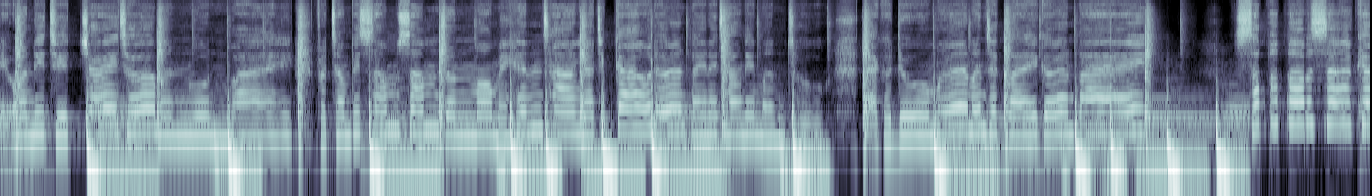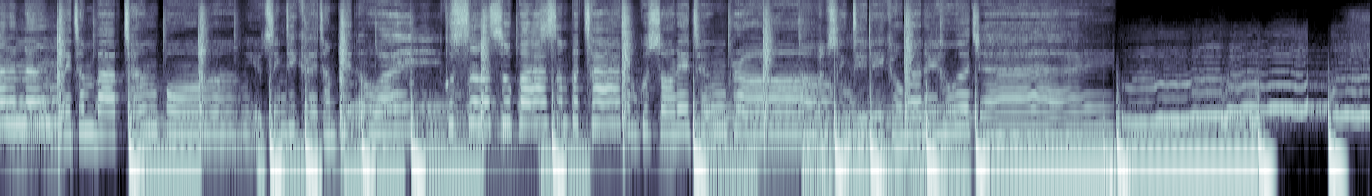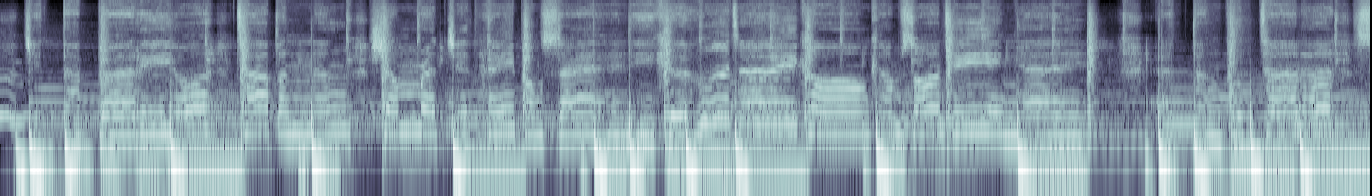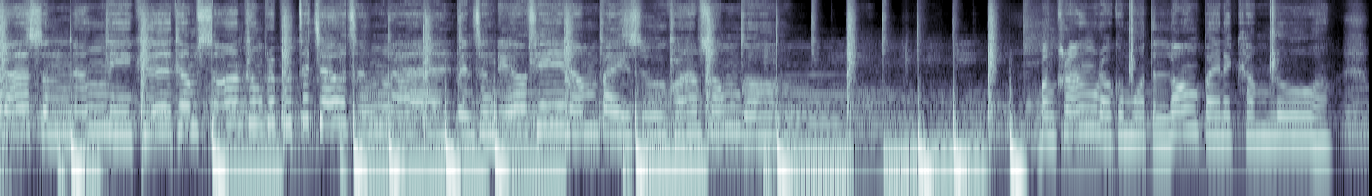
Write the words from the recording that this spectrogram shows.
ในวันที่จิตใจเธอมันวุ่นวายเพราะทำไปซ้ำๆจนมองไม่เห็นทางอยากจะก้าวเดินไปในทางที่มันถูก แต่ก็ดูเหมือนมันจะไกลเกินไปสัพพะปะภาษาการนังไม่ทำบาปทั้งปวงหยุดสิ่งที่เคยทำผิดเอาไว้ กุศลสุปาสัมปทาทำกุศลให้ถึงพร้อมเป็นสิ่งที่ดีเข้ามาในหัวใจ นังชำระจิตให้ผ่องใสนี่คือหัวใจของคำสอนที่ยิ่งใหญ่อัตตังพุทธานะศาสนังนี่คือคำสอนของพระพุทธเจ้าทั้งหลาย บางครั้งเราก็มัวแต่หลงไปในคำลวง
